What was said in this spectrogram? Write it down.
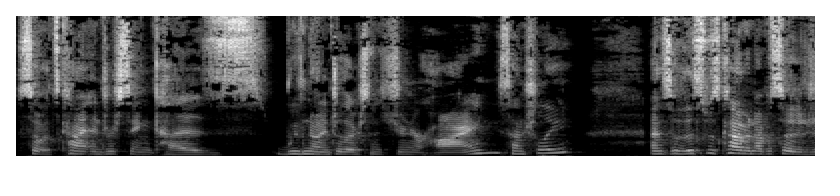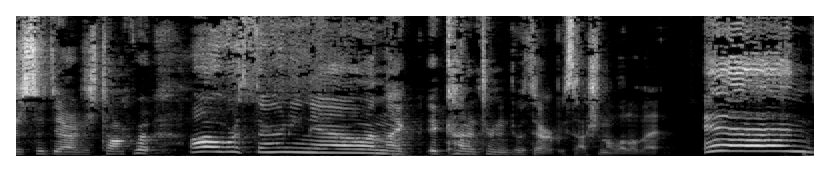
So it's kind of interesting because we've known each other since junior high, essentially. And so this was kind of an episode to just sit down and just talk about, oh, we're 30 now. And like, it kind of turned into a therapy session a little bit. And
